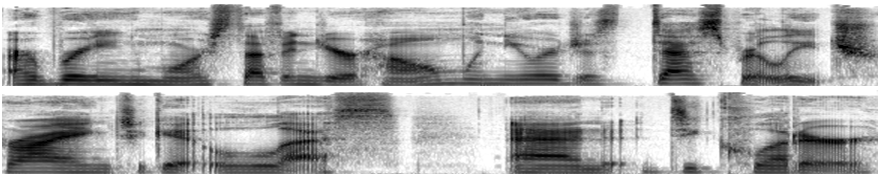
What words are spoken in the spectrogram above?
are bringing more stuff into your home when you are just desperately trying to get less and declutter.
